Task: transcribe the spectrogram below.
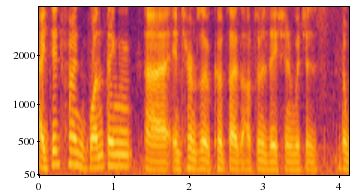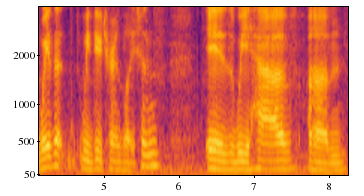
I did find one thing uh, in terms of code size optimization, which is the way that we do translations is we have um,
